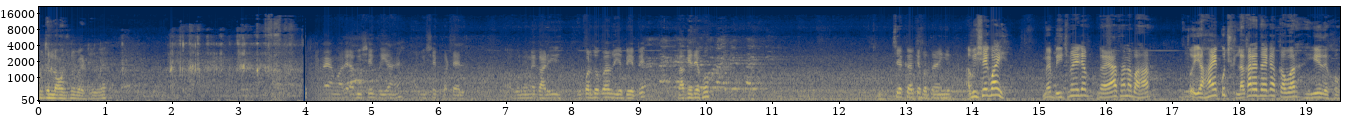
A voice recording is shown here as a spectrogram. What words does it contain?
उधर लॉन्च में बैठे हुए हैं। हमारे अभिषेक भैया हैं, अभिषेक पटेल। उन्होंने गाड़ी ऊपर दो कर ये बे पे बाकी देखो। चेक करके बताएँगे। अभिषेक भाई मैं बीच में जब गया था ना बाहर तो यहाँ कुछ लगा रहता है क्या? कवर? ये देखो।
